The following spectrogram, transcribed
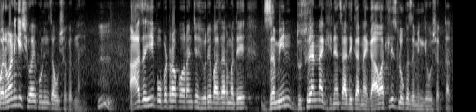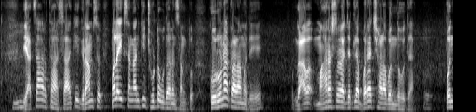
परवानगीशिवाय कोणी जाऊ शकत नाही. आजही पोपटराव पवारांच्या हिवरे बाजारमध्ये जमीन दुसऱ्यांना घेण्याचा अधिकार नाही. गावातलीच लोक जमीन घेऊ शकतात. याचा अर्थ असा की ग्रामस मला एक सांगा आणखीन छोटं उदाहरण सांगतो. कोरोना काळामध्ये गावा महाराष्ट्र राज्यातल्या बऱ्याच शाळा बंद होत्या. पण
